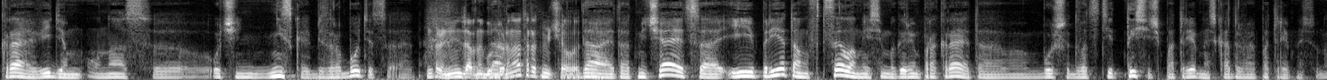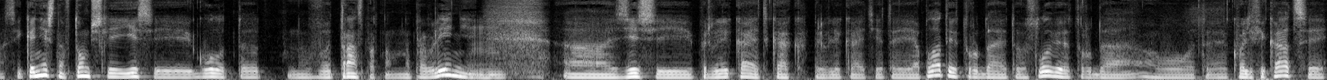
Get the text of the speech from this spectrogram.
краю видим, у нас э, очень низкая безработица. Например, недавно губернатор да, отмечал это. Да, это отмечается. И при этом в целом, если мы говорим про край, это больше 20 тысяч потребность, кадровая потребность у нас. И, конечно, в том числе есть и голод э, в транспортном направлении. Угу. Здесь и привлекает, как привлекать, это и оплаты труда, это условия труда, вот, э, квалификации.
